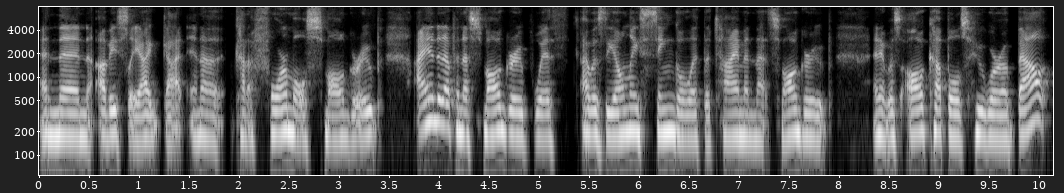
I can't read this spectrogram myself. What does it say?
And then obviously I got in a kind of formal small group. I ended up in a small group with, I was the only single at the time in that small group. And it was all couples who were about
